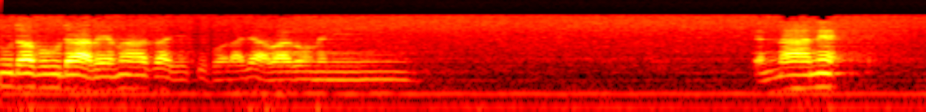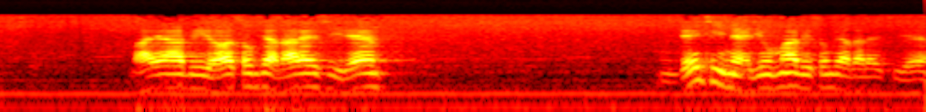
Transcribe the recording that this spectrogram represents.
ကုတော်ဘုရားပဲမဟာစာရရှိပေါ်လာကြပါကုန်သနည်းတဏှာနဲ့ပါရပြီးတော့ဆုံးဖြတ်တာလည်းရှိတယ် ဒိဋ္ဌိနဲ့ယူမှားပြီးဆုံးဖြတ်တာလည်းရှိတယ်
